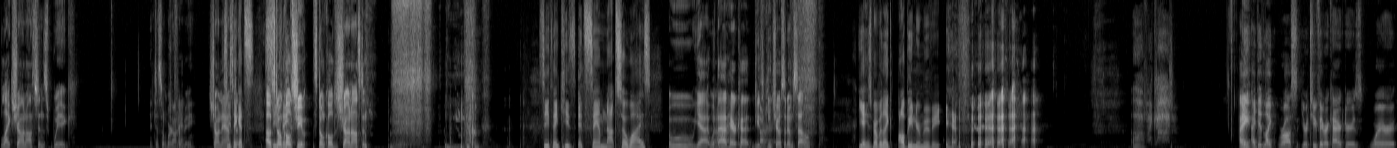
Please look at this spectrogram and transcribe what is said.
like Sean Austin's wig. It doesn't work Sean for An- me. Sean Astin. So you think it's oh, so Stone Cold Steve, Stone Cold Sean Austin. So you think he's it's Sam not so wise? Ooh, yeah, with that Alright. haircut, do you think he chose it himself? Yeah, he's probably like, I'll be in your movie if. oh my god. I, I, I did like Ross. Your two favorite characters were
